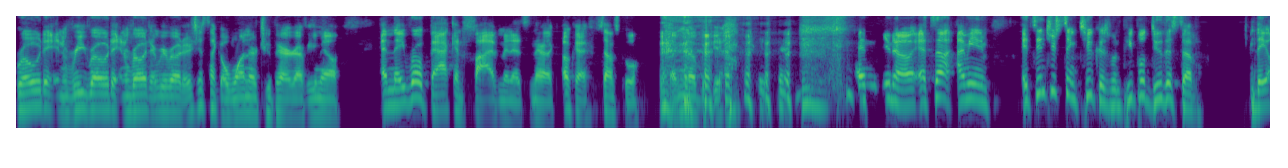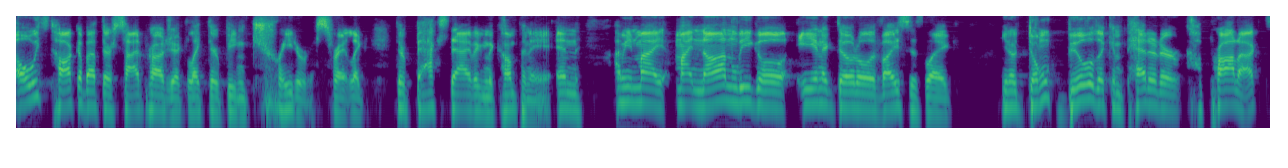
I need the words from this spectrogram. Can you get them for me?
wrote it and rewrote it and wrote it and rewrote it. It was just like a one or two paragraph email. And they wrote back in five minutes and they're like, okay, sounds cool. Like, no big deal. and, you know, it's not, I mean, it's interesting too, because when people do this stuff, they always talk about their side project like they're being traitorous, right? Like they're backstabbing the company. And I mean, my my non-legal anecdotal advice is like, you know, don't build a competitor product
